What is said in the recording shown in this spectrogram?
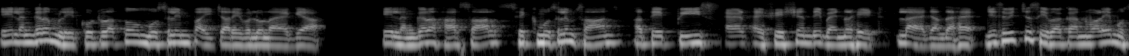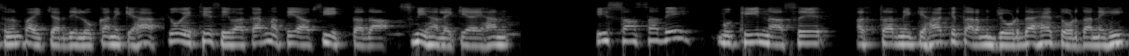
ਇਹ ਲੰਗਰ ਮਲੇਰਕੋਟਲਾ ਤੋਂ ਮੁਸਲਿਮ ਭਾਈਚਾਰੇ ਵੱਲੋਂ ਲਾਇਆ ਗਿਆ। ਇਹ ਲੰਗਰ ਹਰ ਸਾਲ ਸਿੱਖ ਮੁਸਲਿਮ ਸਾਂਝ ਅਤੇ ਪੀਸ ਐਡ ਐਸੋਸੀਏਸ਼ਨ ਦੇ ਬੈਨਰ ਹੇਠ ਲਾਇਆ ਜਾਂਦਾ ਹੈ, ਜਿਸ ਵਿੱਚ ਸੇਵਾ ਕਰਨ ਵਾਲੇ ਮੁਸਲਿਮ ਭਾਈਚਾਰੇ ਦੇ ਲੋਕਾਂ ਨੇ ਕਿਹਾ ਕਿ ਉਹ ਇੱਥੇ ਸੇਵਾ ਕਰਨ ਅਤੇ ਆਪਸੀ ਏਕਤਾ ਦਾ ਸੁਨੇਹਾ ਲੈ ਕੇ ਆਏ ਹਨ। ਇਸ ਸੰਸਥਾ ਦੇ ਮੁਖੀ ਨਾਸਿਰ ਅਖਤਰ ਨੇ ਕਿਹਾ ਕਿ ਧਰਮ ਜੋੜਦਾ ਹੈ, ਤੋੜਦਾ ਨਹੀਂ,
